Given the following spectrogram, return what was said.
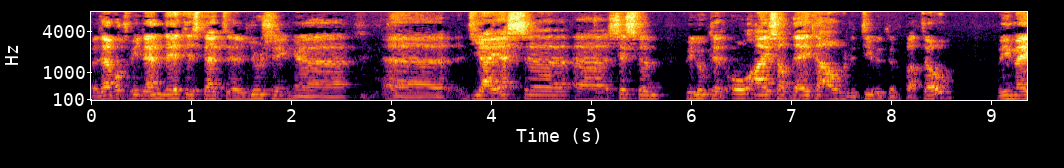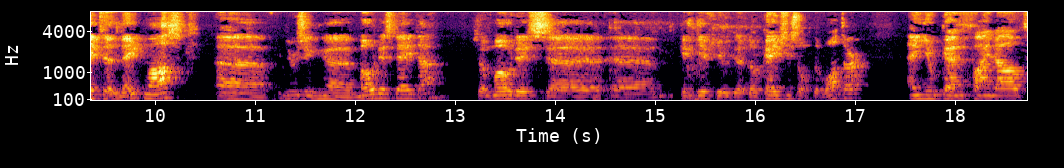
But then what we then did is that using uh, GIS uh, uh, system. We looked at all ICESat data over the Tibetan Plateau. We made a lake mask using MODIS data. So MODIS can give you the locations of the water and you can find out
